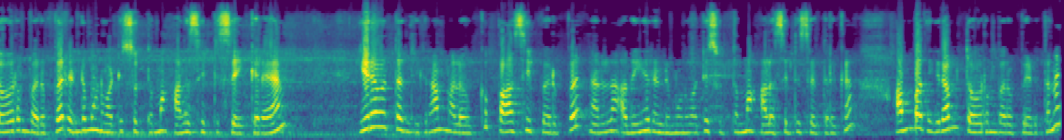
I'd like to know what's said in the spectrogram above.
துவரம் பருப்பை ரெண்டு மூணு வாட்டி சுத்தமாக அலசிட்டு சேர்க்குறேன். இருபத்தஞ்சி கிராம் அளவுக்கு பாசிப்பருப்பு நல்லா அதையும் ரெண்டு மூணு வாட்டி சுத்தமாக அலசிட்டு சேர்த்துருக்கேன். ஐம்பது கிராம் துவரம் பருப்பு எடுத்தேன்னா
